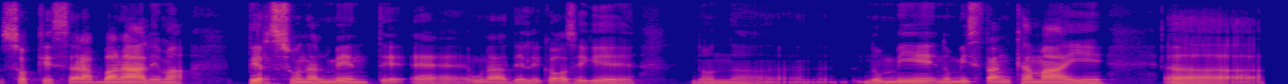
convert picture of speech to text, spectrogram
so che sarà banale, ma personalmente è una delle cose che non, non, mi, non mi, stanca mai uh,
